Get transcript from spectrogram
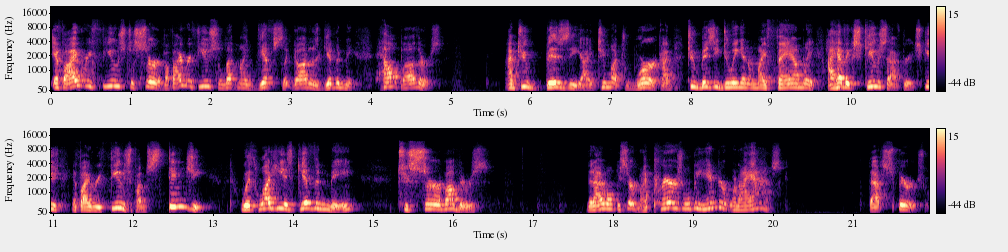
If I refuse to serve, if I refuse to let my gifts that God has given me help others, I'm too busy. I too much work. I'm too busy doing it on my family. I have excuse after excuse. If I refuse, if I'm stingy with what he has given me to serve others, then I won't be served. My prayers will be hindered when I ask. That's spiritual.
